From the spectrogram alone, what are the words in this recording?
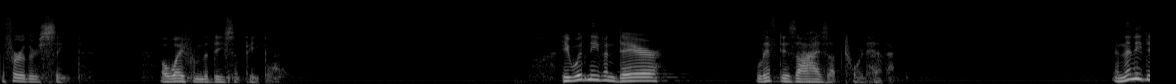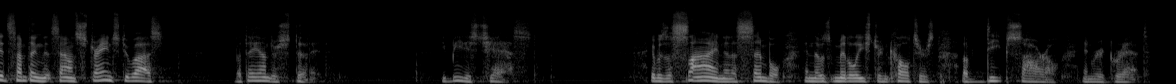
the furthest seat, away from the decent people. He wouldn't even dare lift his eyes up toward heaven. And then he did something that sounds strange to us, but they understood it. He beat his chest. It was a sign and a symbol in those Middle Eastern cultures of deep sorrow and regret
